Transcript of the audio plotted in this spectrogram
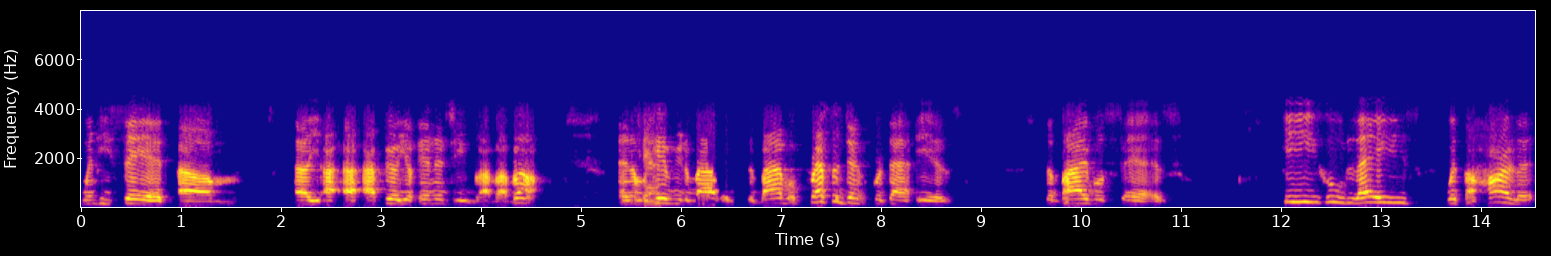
when he said, um, uh, I, I, "I feel your energy," blah blah blah. And I'm gonna give you the Bible. The Bible precedent for that is the Bible says, "He who lays with a harlot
